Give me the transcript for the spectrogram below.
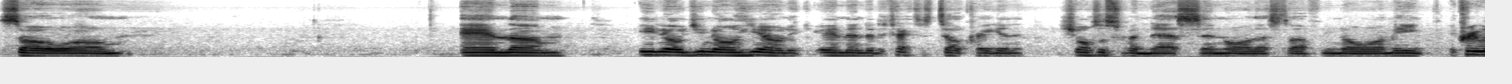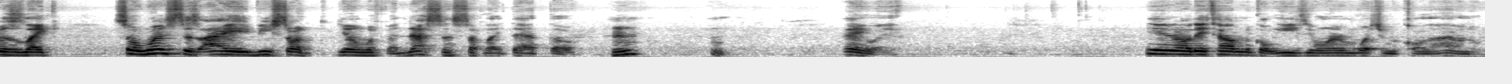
So, um, and um, you know, you know, you know, and then the detectives tell Craig and shows us finesse and all that stuff. You know, I mean, Craig was like, so once does IAB start dealing with finesse and stuff like that, though? Hmm. hmm. Anyway, you know, they tell him to go easy on him. What you call it? I don't know.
